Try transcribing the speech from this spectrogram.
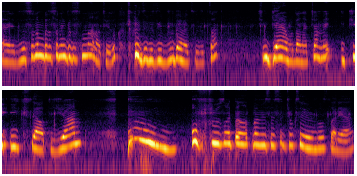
yani gıdısının bıdısının gıdısından atıyorduk. Gördüğünüz gibi buradan atıyorduk da. Şimdi gene buradan atacağım ve 2x ile atacağım. Boom! Of şu uzaktan atma meselesini çok seviyorum dostlar ya.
